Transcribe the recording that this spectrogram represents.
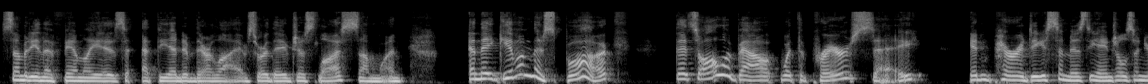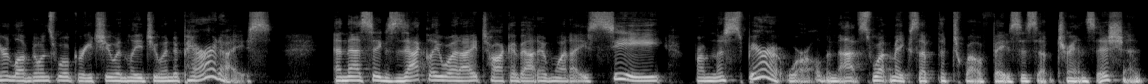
somebody in the family is at the end of their lives or they've just lost someone, and they give them this book that's all about what the prayers say. In paradisum is the angels and your loved ones will greet you and lead you into paradise. And that's exactly what I talk about and what I see from the spirit world. And that's what makes up the 12 phases of transition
